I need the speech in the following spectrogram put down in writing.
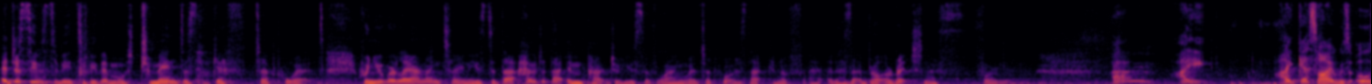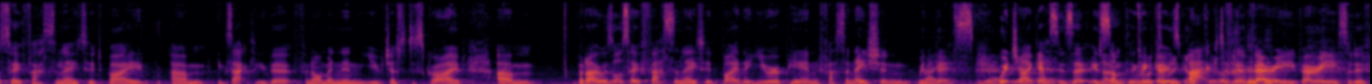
it just seems to me to be the most tremendous gift to a poet. When you were learning Chinese, did that, how did that impact your use of language, and what has that kind of, has it brought a richness for you? Um, I I guess I was also fascinated by um, exactly the phenomenon you've just described. Um, but I was also fascinated by the European fascination with right. this, yeah, which yeah, I guess yeah. is, a, is I'm something totally that goes back to the very, very sort of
